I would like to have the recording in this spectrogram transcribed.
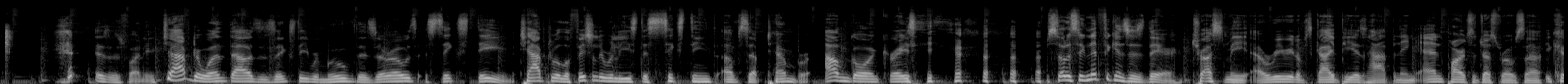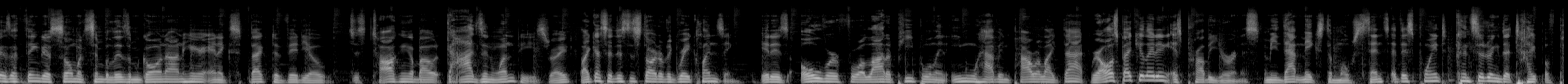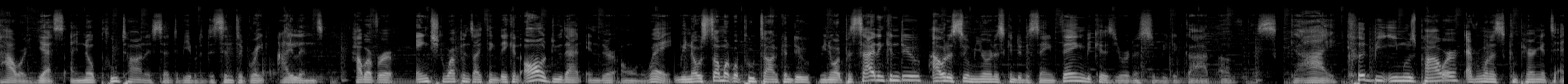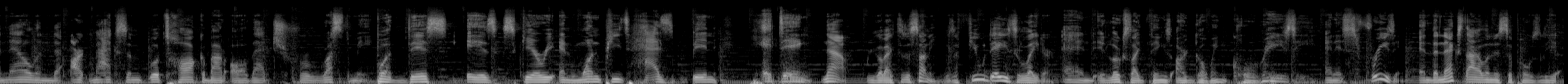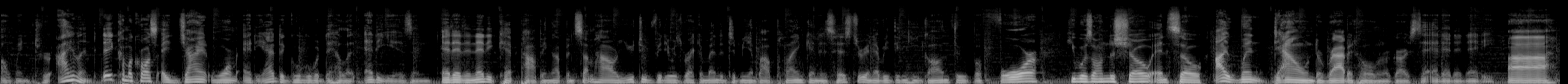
This is funny. Chapter 1060 remove the zeros 16. Chapter will officially release the 16th of September. I'm going crazy. so the significance is there. Trust me, a reread of Skypiea is happening and parts of Dressrosa because I think there's so much symbolism going on here and expect a video just talking about gods in One Piece, right? Like I said, this is the start of the Great Cleansing. It is over for a lot of people and Imu having power like that. We're all speculating it's probably Uranus. I mean, that makes the most sense at this point, considering the type of power. Yes, I know Pluton is said to be able to disintegrate islands. However, ancient weapons, I think they can all do that in their own way. We know somewhat what Pluton can do. We know what Poseidon can do. I would assume Uranus can do the same thing because Uranus should be the god of the sky. Could be Imu's power. Everyone is comparing it to Enel and the Ark Maxim. We'll talk about all that, trust me. But this is scary and One Piece has been hitting. Now, we go back to the sunny. It was a few days later, and it looks like things are going crazy, and it's freezing. And the next island is supposedly a winter island. They come across a giant warm eddy. I had to Google what the hell an eddy is, and Ed, Ed and Eddy kept popping up, and somehow a YouTube video was recommended to me about Plank and his history and everything he'd gone through before he was on the show, and so I went down the rabbit hole in regards to Ed, Ed and Eddy. Uh,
